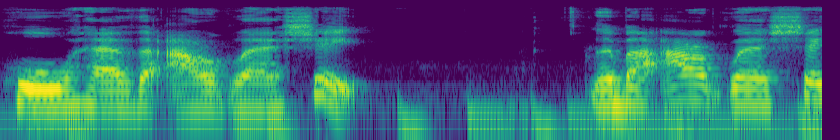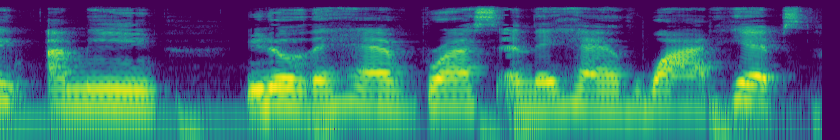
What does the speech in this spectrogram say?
who have the hourglass shape. And by hourglass shape, I mean, you know, they have breasts and they have wide hips,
